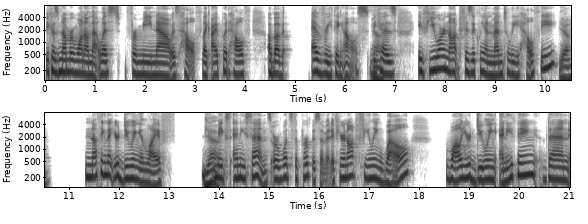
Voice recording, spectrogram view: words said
Because number one on that list for me now is health. Like I put health above everything else Yeah. because if you are not physically and mentally healthy, Yeah. nothing that you're doing in life Yeah. makes any sense or what's the purpose of it if you're not feeling well while you're doing anything then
